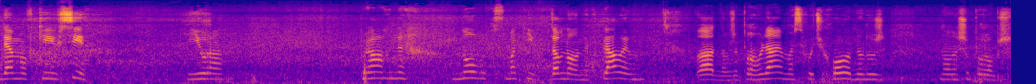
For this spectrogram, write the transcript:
Йдемо в KFC. Юра прагне нових смаків. Давно не купляли. Ладно, вже прогуляємось, хоч і холодно дуже. Ну але що поробиш?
